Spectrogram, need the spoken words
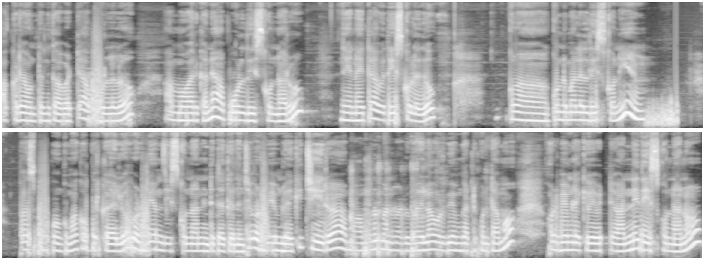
అక్కడే ఉంటుంది కాబట్టి ఆ పూలలో అమ్మవారికని ఆ పూలు తీసుకున్నారు. నేనైతే అవి తీసుకోలేదు. ఆ, మల్లెలు తీసుకొని పసుపు కుంకుమ కొబ్బరికాయలు వడిబియ్యం తీసుకున్నాను ఇంటి దగ్గర నుంచి. వడిబియ్యంలోకి చీర మామూలు మనం వడిబియ్యలో వడిబియ్యం కట్టుకుంటాము. వడిబియ్యంలోకి పెట్టేవన్నీ తీసుకున్నాను.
